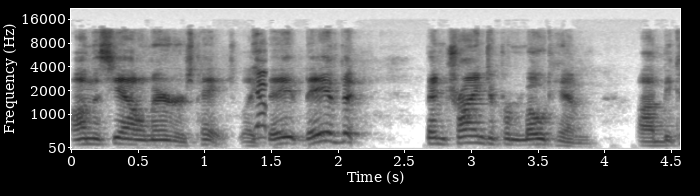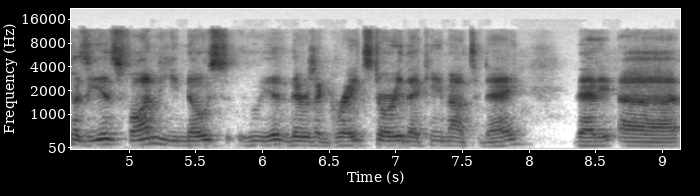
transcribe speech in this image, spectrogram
on the Seattle Mariners page. Like yep. they, they have been, trying to promote him um, because he is fun. He knows who he is. There's a great story that came out today that uh,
